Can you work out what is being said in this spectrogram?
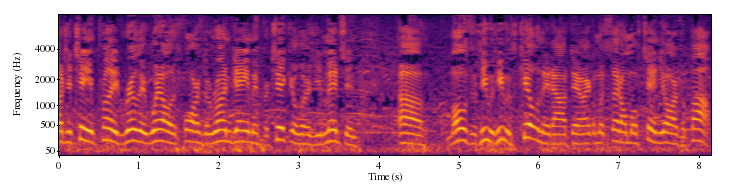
uh, your team played really well as far as the run game in particular, as you mentioned. Uh, Moses, he was he was killing it out there. Like I said, almost 10 yards a pop.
